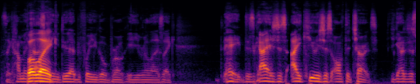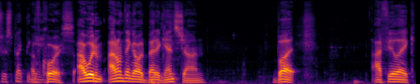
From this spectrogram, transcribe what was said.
It's like how many But, times like- can you do that before you go broke and you realize like, hey, this guy is just IQ is just off the charts. You gotta just respect the game. Of course. I wouldn't I don't think I would bet against Jon. But I feel like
